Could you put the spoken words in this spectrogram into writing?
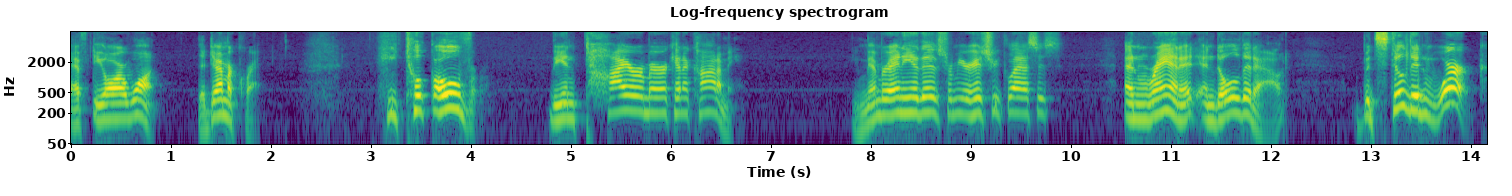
FDR won the Democrat. He took over the entire American economy. You remember any of this from your history classes? And ran it and doled it out, but still didn't work.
